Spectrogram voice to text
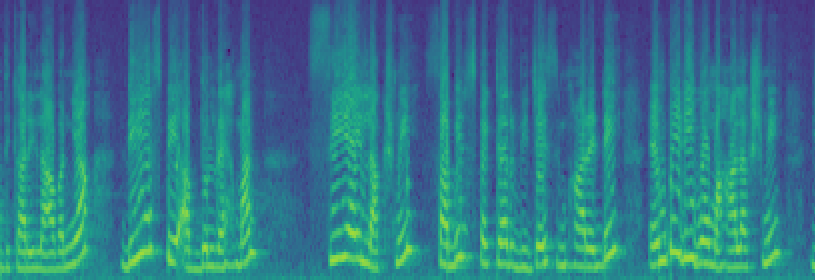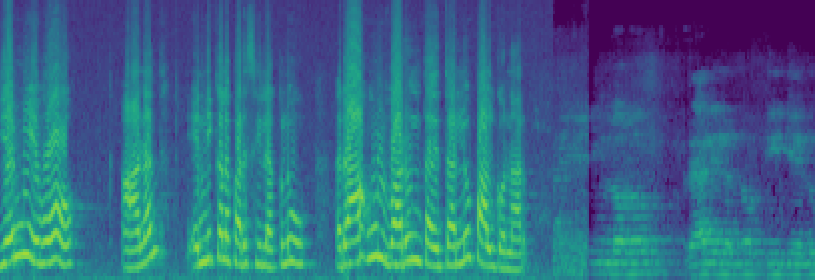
అధికారి Lavanya DSP Abdul Rehman CI Lakshmi sub inspector Vijay Simha Reddy MPDO Mahalakshmi MAO Anand ఎన్నికల పరిశీలకులు రాహుల్ వరుణ్ తదితరులు పాల్గొన్నారు. ర్యాలీలలో డీజేలు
